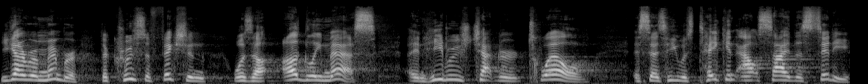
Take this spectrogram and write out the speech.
You got to remember, the crucifixion was an ugly mess. In Hebrews chapter 12, it says he was taken outside the city.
